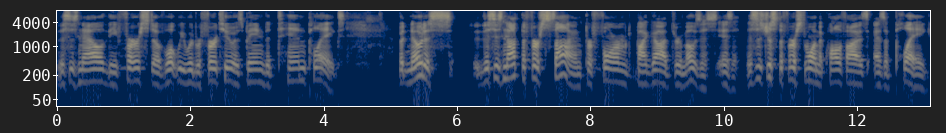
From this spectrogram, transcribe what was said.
This is now the first of what we would refer to as being the ten plagues. But notice, this is not the first sign performed by God through Moses, is it? This is just the first one that qualifies as a plague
